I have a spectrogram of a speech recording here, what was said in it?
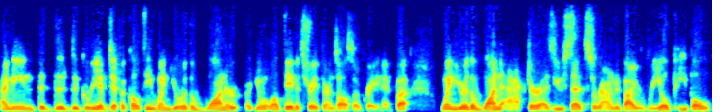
I mean, the the degree of difficulty when you're the one, or, or you know, well, David Strathairn's also great in it, but when you're the one actor, as you said, surrounded by real people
